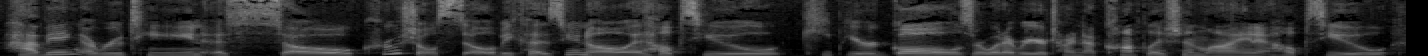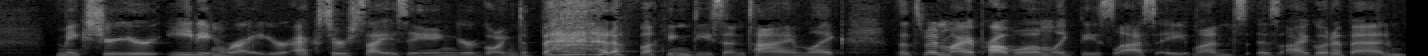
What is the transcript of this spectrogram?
Having a routine is so crucial still because you know, it helps you keep your goals or whatever you're trying to accomplish in line. It helps you make sure you're eating right, you're exercising, you're going to bed at a fucking decent time. Like that's been my problem like these last 8 months is I go to bed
